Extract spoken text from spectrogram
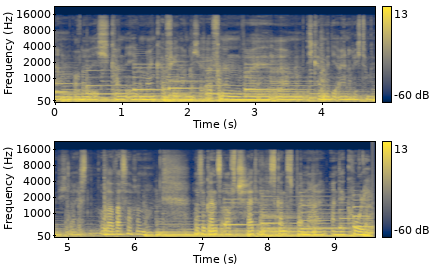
Ja, oder ich kann eben mein Café noch nicht eröffnen, weil ähm, ich kann mir die Einrichtungen nicht leisten. Oder was auch immer. Also ganz oft scheitert es ganz banal an der Kohle.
